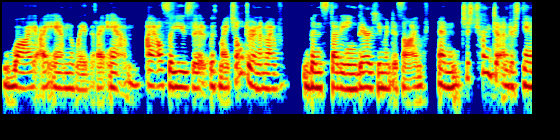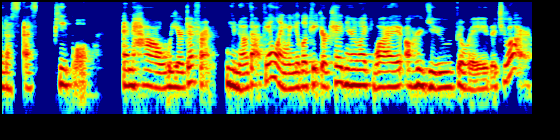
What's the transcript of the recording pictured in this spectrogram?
why I am the way that I am. I also use it with my children, and I've been studying their human design and just trying to understand us as people and how we are different. You know, that feeling when you look at your kid and you're like, why are you the way that you are?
